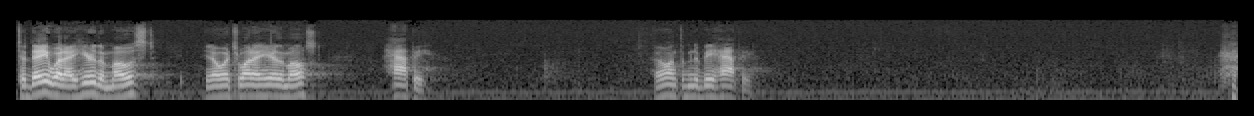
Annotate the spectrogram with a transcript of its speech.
Today, what I hear the most you know which one I hear the most? Happy. I want them to be happy.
